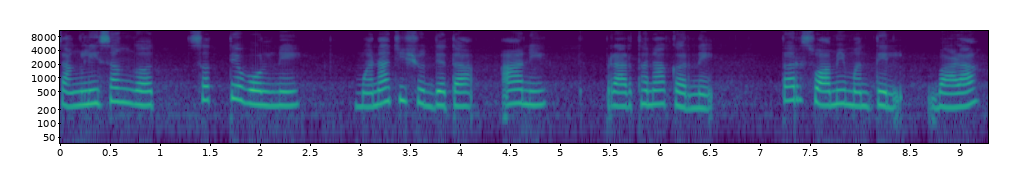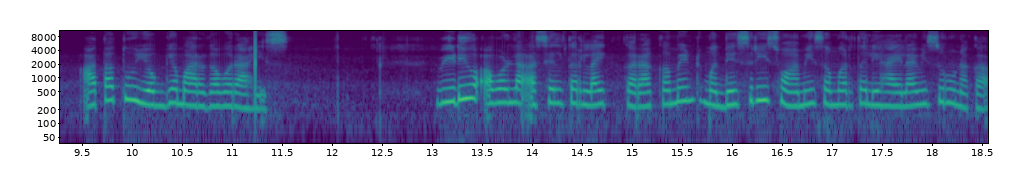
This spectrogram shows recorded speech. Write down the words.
चांगली संगत सत्य बोलणे मनाची शुद्धता आणि प्रार्थना करणे. तर स्वामी म्हणतील बाळा आता तू योग्य मार्गावर आहेस. व्हिडिओ आवडला असेल तर लाईक करा. कमेंटमध्ये श्री स्वामी समर्थ लिहायला विसरू नका.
